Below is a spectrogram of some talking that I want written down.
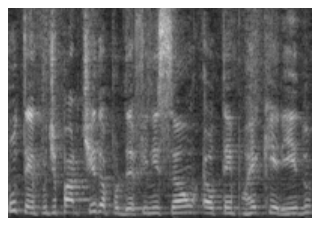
O tempo de partida, por definição, é o tempo requerido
